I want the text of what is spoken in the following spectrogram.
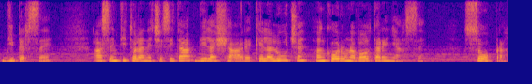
di per sé, ha sentito la necessità di lasciare che la luce ancora una volta regnasse, sopra,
